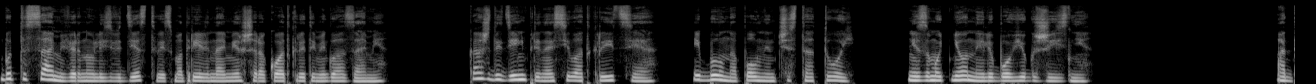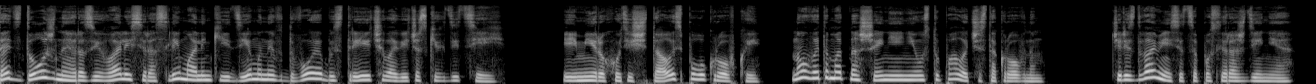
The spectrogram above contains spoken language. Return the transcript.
Будто сами вернулись в детство и смотрели на мир широко открытыми глазами. Каждый день приносил открытия и был наполнен чистотой, незамутненной любовью к жизни. Отдать должное развивались и росли маленькие демоны вдвое быстрее человеческих детей. И Мира хоть и считалась полукровкой, но в этом отношении не уступала чистокровным. Через два месяца после рождения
